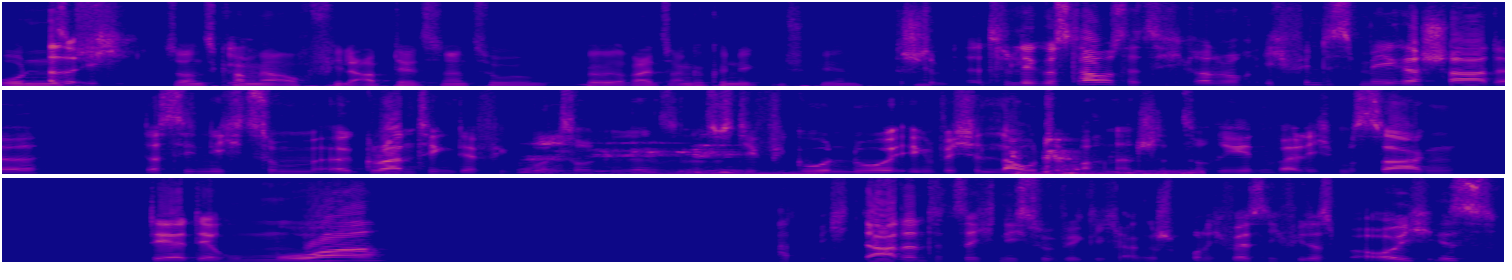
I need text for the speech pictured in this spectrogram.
Und Also ich- sonst kamen ja. ja. auch viele Updates ne, zu bereits angekündigten Spielen. Das stimmt. Äh, zu Lego Star Wars setze ich gerade noch. Ich finde es mega schade, dass sie nicht zum äh, Grunting der Figuren zurückgegangen sind. Also dass die Figuren nur irgendwelche Laute machen, anstatt zu reden. Weil ich muss sagen, der, der Humor hat mich da dann tatsächlich nicht so wirklich angesprochen. Ich weiß nicht, wie das bei euch ist.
